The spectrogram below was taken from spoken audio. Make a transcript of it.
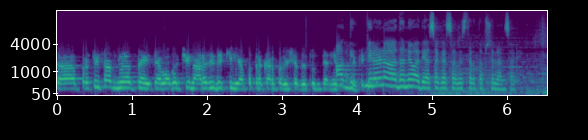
प्रतिसाद मिळत नाही. त्याबाबतची नाराजी देखील या पत्रकार परिषदेतून त्यांनी किरण धन्यवाद या सगळ्या सविस्तर तपशिलांसाठी.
